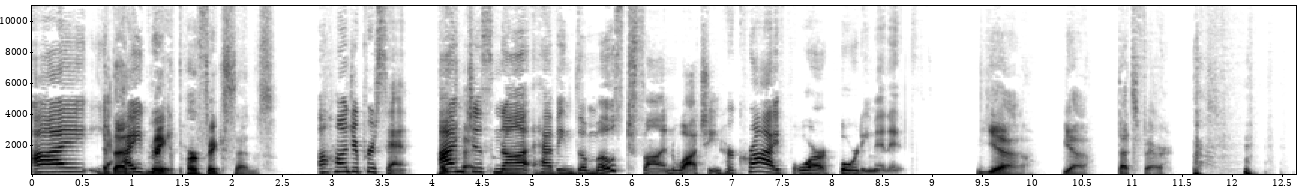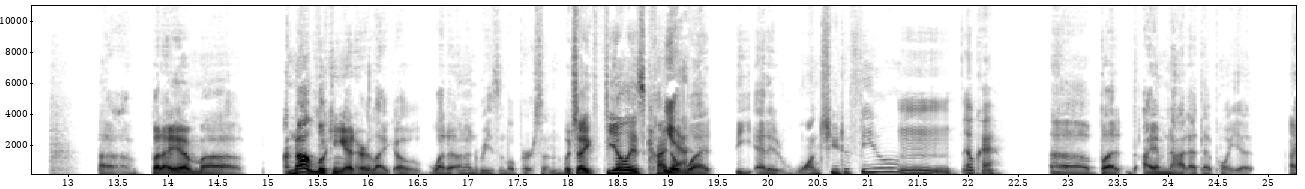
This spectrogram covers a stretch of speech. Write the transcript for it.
I yeah, that I agree. make perfect sense. A hundred percent. I'm just not having the most fun watching her cry for 40 minutes. Yeah, yeah, that's fair. uh, but I am uh I'm not looking at her like, oh, what an unreasonable person, which I feel is kind of Yeah. what the edit wants you to feel. Mm, okay. Uh, but I am not at that point yet. I,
